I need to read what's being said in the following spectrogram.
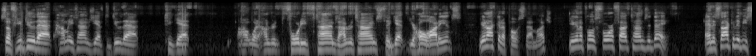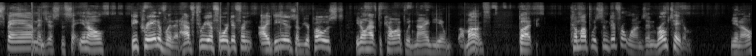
So if you do that, how many times do you have to do that to get uh, what 140 times, 100 times to get your whole audience? You're not going to post that much. You're going to post four or five times a day, and it's not going to be spam and just the same. You know, be creative with it. Have three or four different ideas of your posts. You don't have to come up with 90 a, a month, but come up with some different ones and rotate them. You know,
